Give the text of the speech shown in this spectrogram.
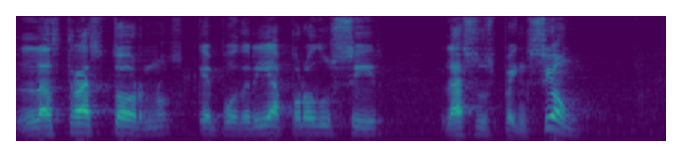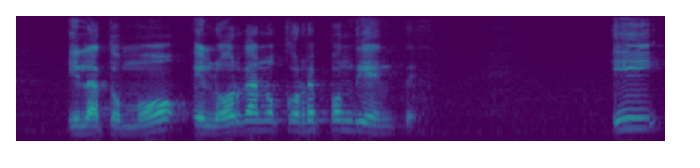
los trastornos que podría producir la suspensión y la tomó el órgano correspondiente y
